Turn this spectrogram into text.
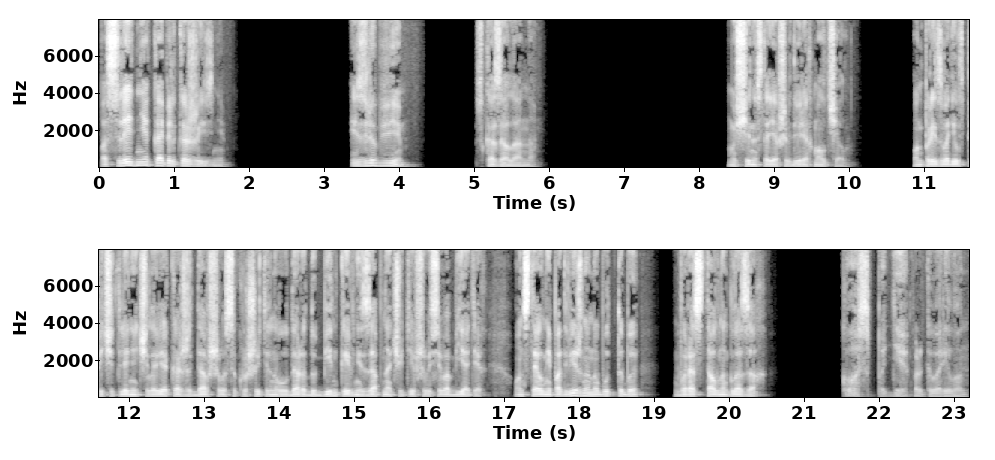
последняя капелька жизни. «Из любви», — сказала она. Мужчина, стоявший в дверях, молчал. Он производил впечатление человека, ожидавшего сокрушительного удара дубинкой и внезапно очутившегося в объятиях. Он стоял неподвижно, но будто бы вырастал на глазах. «Господи!» — проговорил он.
